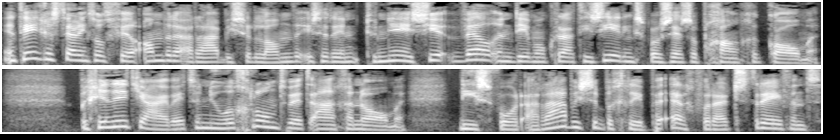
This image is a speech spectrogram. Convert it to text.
In tegenstelling tot veel andere Arabische landen is er in Tunesië wel een democratiseringsproces op gang gekomen. Begin dit jaar werd een nieuwe grondwet aangenomen. Die is voor Arabische begrippen erg vooruitstrevend.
